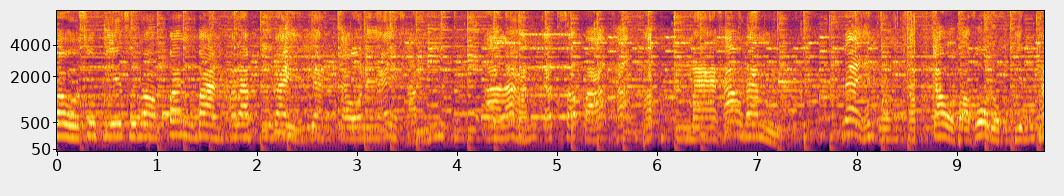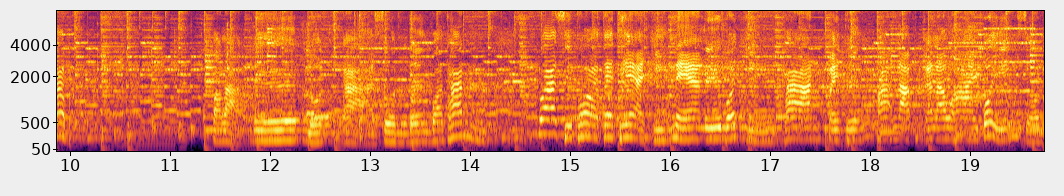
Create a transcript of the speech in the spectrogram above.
เว้าสุพีสุนองฟังบ้านพระรับที่ไรเลี้ยงเก่าในไงขัน อาลหันกับสปะขะพัดมาข้าวนั้นและเห็นองค์กับเจ้าพระโคดงยินทับประหลาดเดือดหลดกาส่วนเบิงบ่ท่านว่าสิพ่อแท้ๆจริงแน่หรือบ่จริงคานไปถึงพระรับกะเราหายบ่เห็นสน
